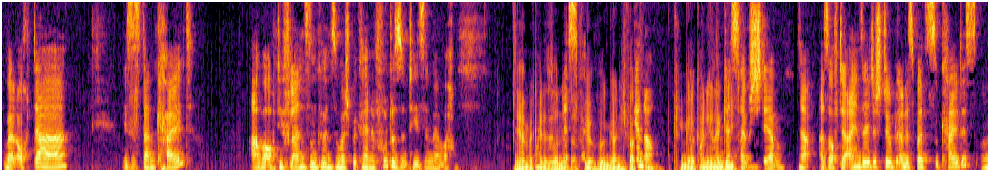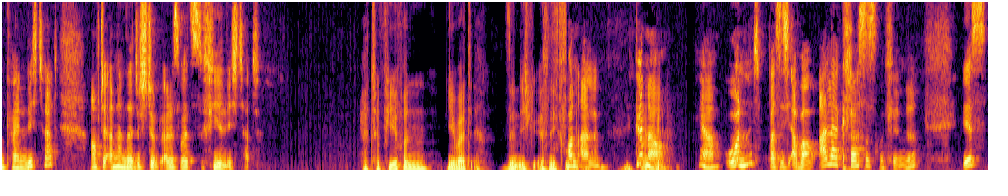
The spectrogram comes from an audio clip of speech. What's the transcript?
weil auch da ist es dann kalt, aber auch die Pflanzen können zum Beispiel keine Photosynthese mehr machen. Ja, haben ja keine Sonne deshalb- dafür, würden gar nicht wachsen, Genau. kriegen gar keine und Energie. deshalb sterben. Ja, also auf der einen Seite stirbt alles, weil es zu kalt ist und kein Licht hat. Auf der anderen Seite stirbt alles, weil es zu viel Licht hat. Ja, zu viel von jeweils sind nicht, ist nicht gut. Von allem. Genau. Okay. Ja, und was ich aber am allerkrassesten finde, ist,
